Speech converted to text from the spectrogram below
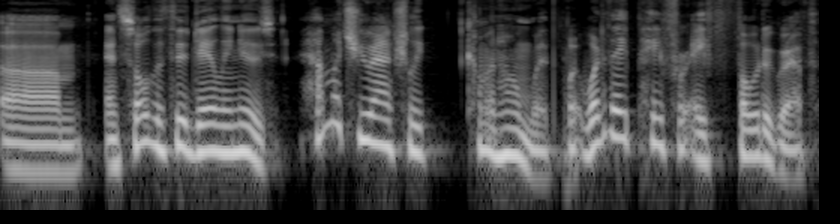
um, and sold it to the Daily News. How much are you actually coming home with? What, what do they pay for a photograph?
